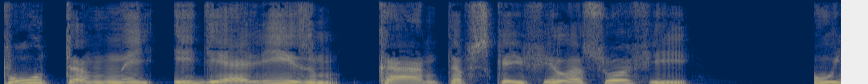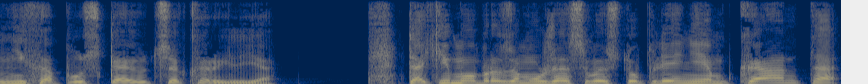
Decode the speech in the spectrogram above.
путанный идеализм кантовской философии, у них опускаются крылья. Таким образом, уже с выступлением Канта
